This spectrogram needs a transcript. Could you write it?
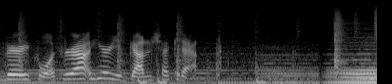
very cool. If you're out here, you've got to check it out.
